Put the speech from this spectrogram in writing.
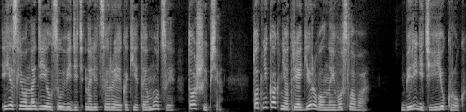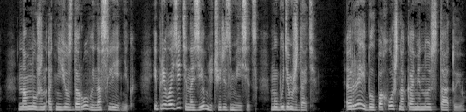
Если он надеялся увидеть на лице Рэя какие-то эмоции, то ошибся. Тот никак не отреагировал на его слова. «Берегите ее, Крок. Нам нужен от нее здоровый наследник, и привозите на землю через месяц. Мы будем ждать». Рэй был похож на каменную статую.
